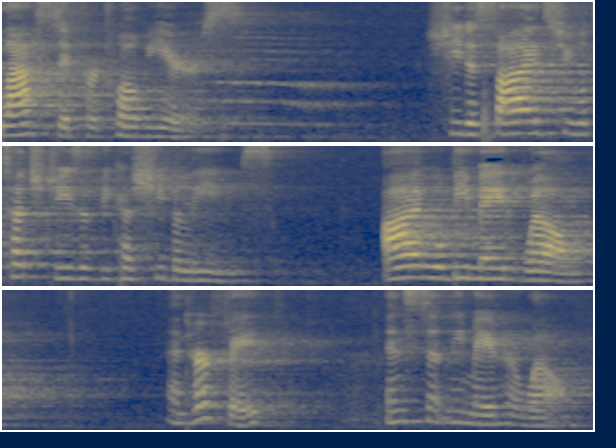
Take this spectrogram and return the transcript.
lasted for 12 years. She decides she will touch Jesus because she believes. I will be made well. And her faith instantly made her well.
